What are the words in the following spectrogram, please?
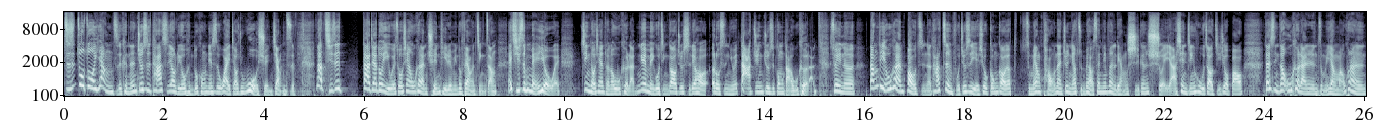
只是做做样子，可能就是他是要留很多空间是外交去斡旋这样子。那其实大家都以为说现在乌克兰全体人民都非常的紧张，哎，其实没有哎。镜头现在转到乌克兰，因为美国警告就是十六号俄罗斯你会大军就是攻打乌克兰，所以呢。当地乌克兰报纸呢，它政府就是也就公告要怎么样逃难，就是你要准备好三天份粮食跟水呀、现金、护照、急救包。但是你知道乌克兰人怎么样吗？乌克兰人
